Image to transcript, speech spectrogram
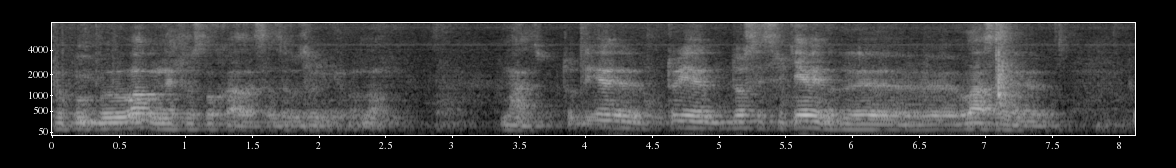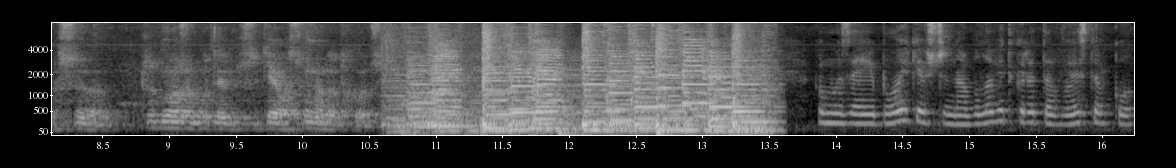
пропонував, не прислухалася, зрозуміло. Ну, мазу. Тут є, тут є досить суттєві е, власне тут може бути суттєва сума надходжень. У музеї Бойківщина було відкрито виставку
